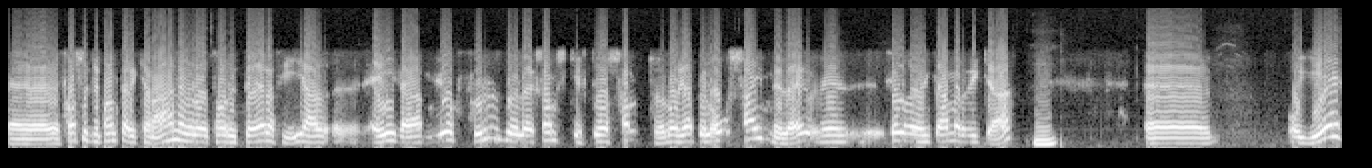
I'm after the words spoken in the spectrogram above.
uh, fórseti bandaríkjana, hann hefur verið tórið bera því að uh, eiga mjög furðuleg samskipti og samtöl og jafnvel ósæmileg við þjóðaðingi Ameríkja Mm. uh, og ég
